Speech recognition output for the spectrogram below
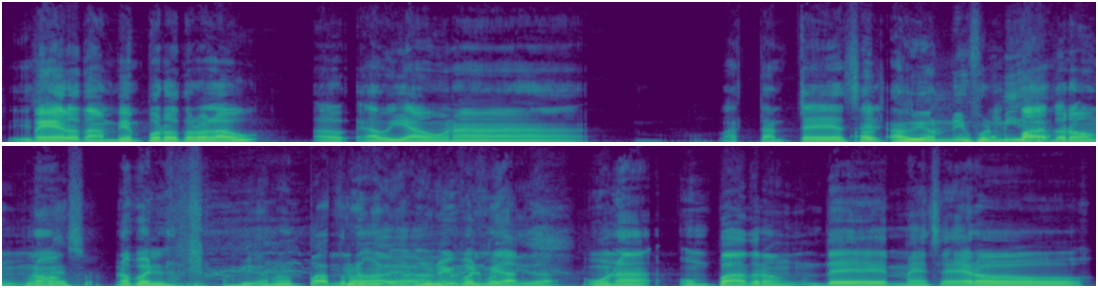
Sí, sí. Pero también, por otro lado, ha- había una bastante... cer- Había una un uniformidad. patrón, por no, eso. no, perdón. Había un patrón, No, había una uniformidad. Una, un patrón de meseros,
